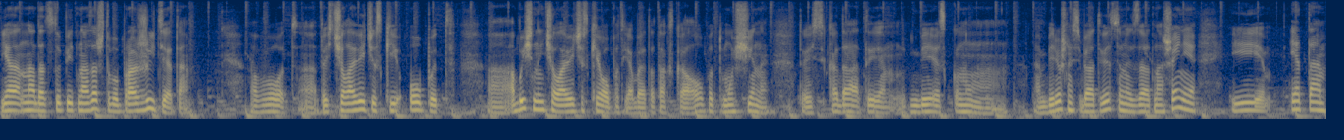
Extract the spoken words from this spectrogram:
я надо отступить назад, чтобы прожить это. Вот. А, То есть человеческий опыт, а, обычный человеческий опыт, я бы это так сказал, опыт мужчины. То есть когда ты без, ну, берешь на себя ответственность за отношения, и это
